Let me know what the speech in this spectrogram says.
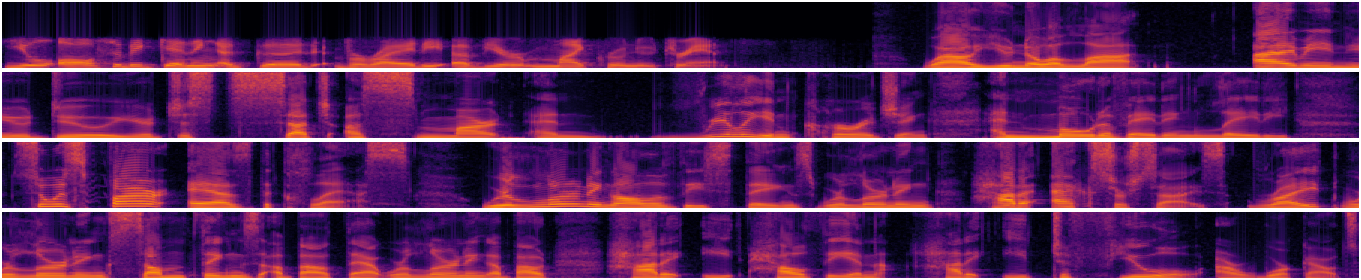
you'll also be getting a good variety of your micronutrients. Wow, you know a lot. I mean, you do. You're just such a smart and really encouraging and motivating lady. So, as far as the class, we're learning all of these things. We're learning how to exercise, right? We're learning some things about that. We're learning about how to eat healthy and how to eat to fuel our workouts.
